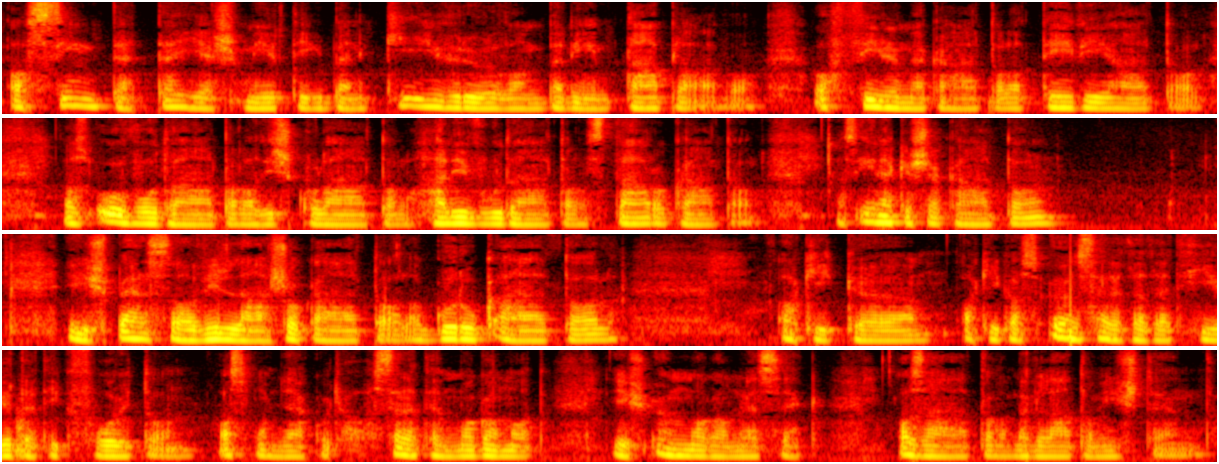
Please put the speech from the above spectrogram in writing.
a szinte teljes mértékben kívülről van belém táplálva, a filmek által, a tévé által, az óvoda által, az iskola által, Hollywood által, a sztárok által, az énekesek által, és persze a villások által, a guruk által, akik, akik az önszeretetet hirdetik folyton. Azt mondják, hogy ha szeretem magamat, és önmagam leszek, azáltal meglátom Istent.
